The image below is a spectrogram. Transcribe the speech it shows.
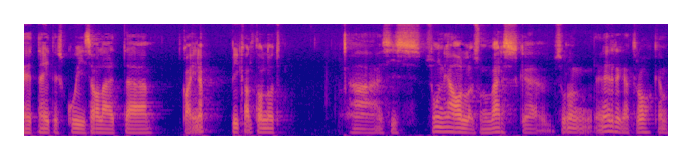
et näiteks kui sa oled äh, kaine pikalt olnud, siis sul on hea olla, sul on värske, sul on energiat rohkem,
